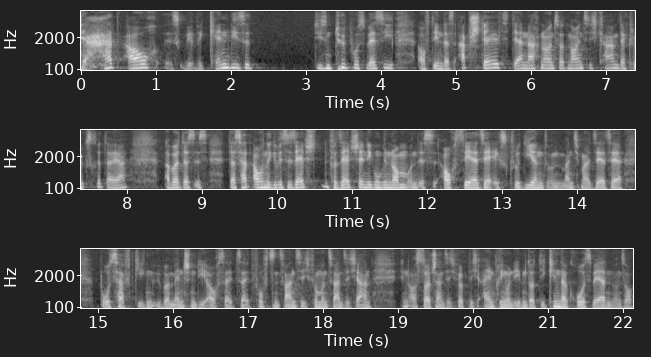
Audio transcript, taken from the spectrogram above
der hat auch, es, wir, wir kennen diese diesen Typus Wessi, auf den das abstellt, der nach 1990 kam, der Glücksritter, ja. Aber das ist, das hat auch eine gewisse Selbst Verselbstständigung genommen und ist auch sehr, sehr exkludierend und manchmal sehr, sehr boshaft gegenüber Menschen, die auch seit, seit 15, 20, 25 Jahren in Ostdeutschland sich wirklich einbringen und eben dort die Kinder groß werden und so.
